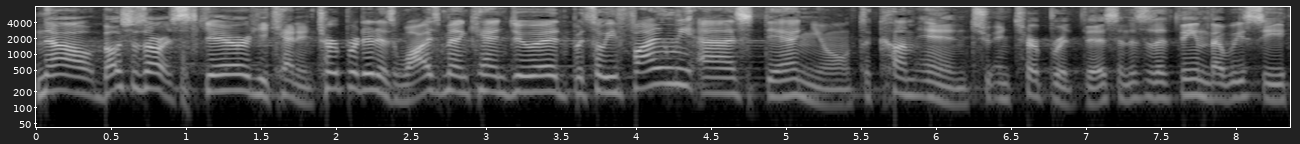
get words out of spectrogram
Now, Belshazzar is scared. He can't interpret it. His wise men can't do it. But so he finally asks Daniel to come in to interpret this. And this is a theme that we see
